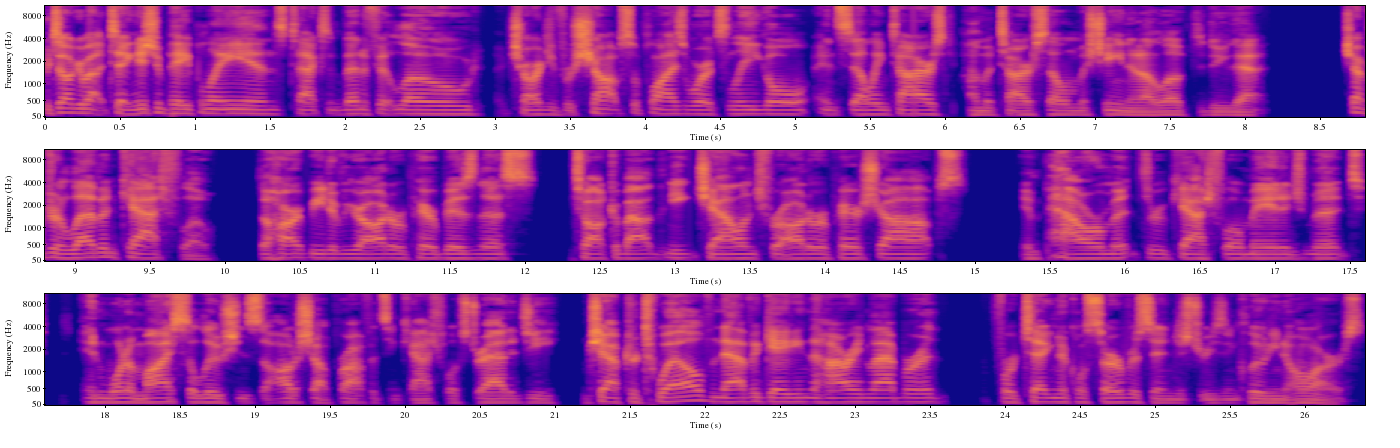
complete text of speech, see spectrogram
We talk about technician pay plans, tax and benefit load, charging for shop supplies where it's legal, and selling tires. I'm a tire selling machine and I love to do that. Chapter 11, cash flow, the heartbeat of your auto repair business. Talk about the unique challenge for auto repair shops, empowerment through cash flow management, and one of my solutions to auto shop profits and cash flow strategy. Chapter 12, navigating the hiring labyrinth for technical service industries, including ours.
